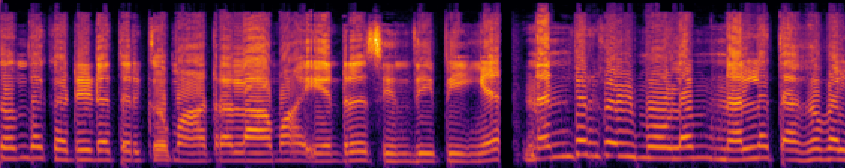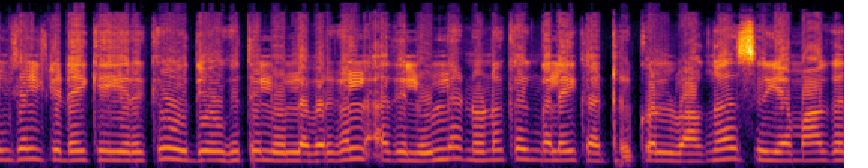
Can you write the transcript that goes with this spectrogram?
சொந்த கட்டிடத்திற்கு மாற்றலாமா என்று சிந்திப்பீங்க. நண்பர்கள் மூலம் நல்ல தகவல்கள் கிடைக்க இருக்கு. உத்தியோகத்தில் உள்ளவர்கள் அதில் உள்ள நுணுக்க நுணுக்கங்களை கற்றுக்கொள்வாங்க. சுயமாக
